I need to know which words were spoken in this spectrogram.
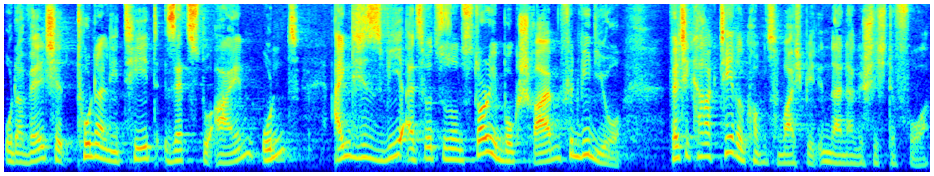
oder welche Tonalität setzt du ein und eigentlich ist es wie, als würdest du so ein Storybook schreiben für ein Video. Welche Charaktere kommen zum Beispiel in deiner Geschichte vor?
